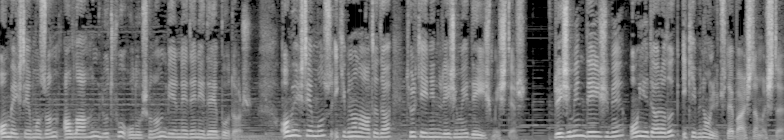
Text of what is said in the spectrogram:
15 Temmuz'un Allah'ın lütfu oluşunun bir nedeni de budur. 15 Temmuz 2016'da Türkiye'nin rejimi değişmiştir. Rejimin değişimi 17 Aralık 2013'te başlamıştı.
